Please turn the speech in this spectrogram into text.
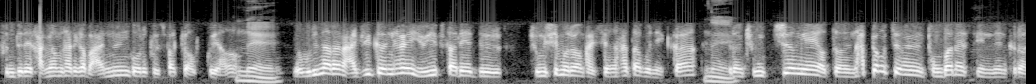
분들의 감염 사례가 많은 거로 볼 수밖에 없고요. 네. 우리나라는 아직은 해외 유입 사례들 중심으로만 발생을 하다 보니까 네. 그런 중증의 어떤 합병증을 동반할 수 있는 그런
